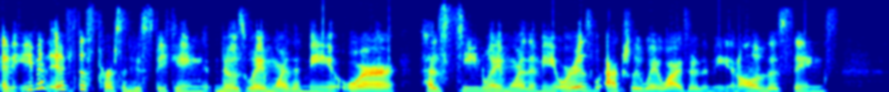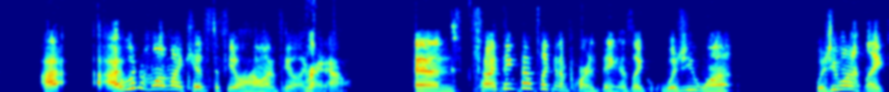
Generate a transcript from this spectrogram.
and even if this person who's speaking knows way more than me or has seen way more than me or is actually way wiser than me and all of those things, I I wouldn't want my kids to feel how I'm feeling Right. right now, and so I think that's, like, an important thing is, like, would you want would you want, like,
